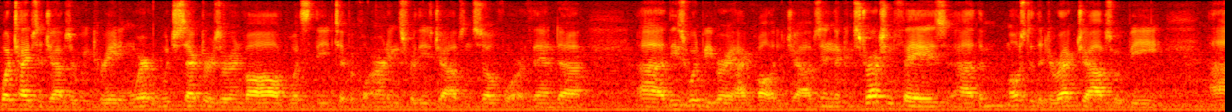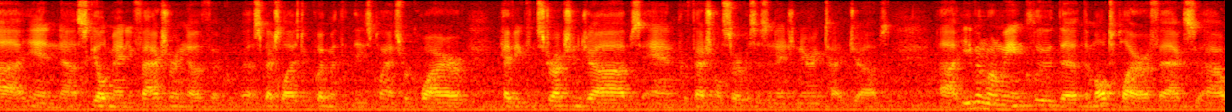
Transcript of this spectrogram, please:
what types of jobs are we creating, where, which sectors are involved, what's the typical earnings for these jobs, and so forth. And uh, uh, these would be very high quality jobs. In the construction phase, uh, the, most of the direct jobs would be uh, in uh, skilled manufacturing of specialized equipment that these plants require, heavy construction jobs, and professional services and engineering type jobs. Uh, even when we include the, the multiplier effects, uh,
